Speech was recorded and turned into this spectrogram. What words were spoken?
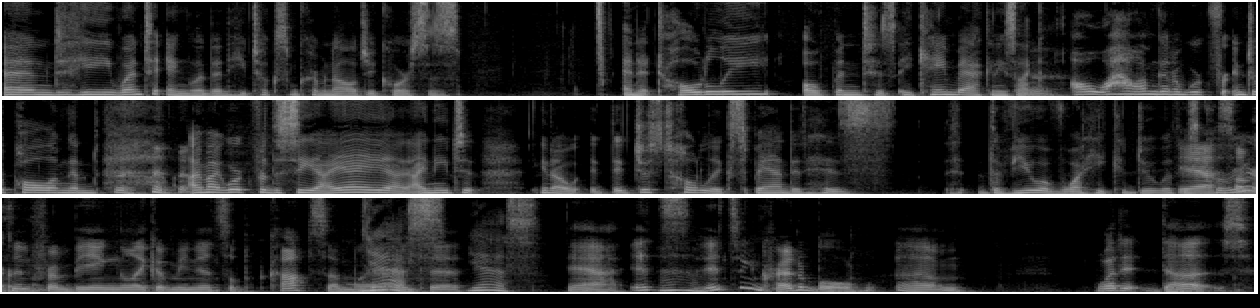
and he went to England and he took some criminology courses. And it totally opened his. He came back and he's like, "Oh wow, I'm going to work for Interpol. I'm going to, I might work for the CIA. I, I need to, you know." It, it just totally expanded his, the view of what he could do with yeah, his career. something from being like a municipal cop somewhere. Yes, into- yes. Yeah, it's it's incredible um, what it does.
